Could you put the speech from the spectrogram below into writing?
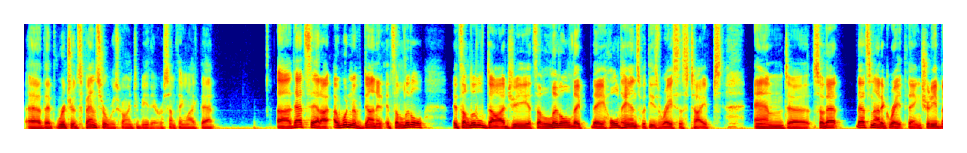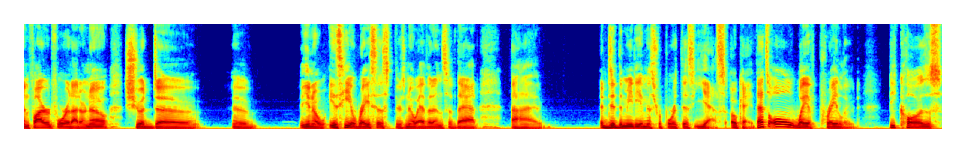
uh, that Richard Spencer was going to be there or something like that. Uh, that said, I, I, wouldn't have done it. It's a little, it's a little dodgy. It's a little they, they hold hands with these racist types, and uh, so that that's not a great thing. Should he have been fired for it? I don't know. Should uh, uh, you know? Is he a racist? There's no evidence of that. Uh, did the media misreport this? Yes. Okay, that's all way of prelude, because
